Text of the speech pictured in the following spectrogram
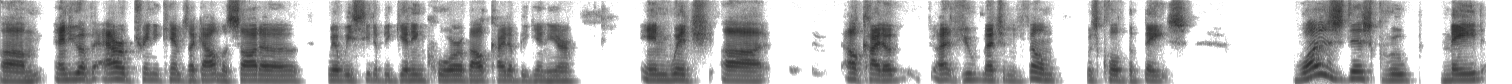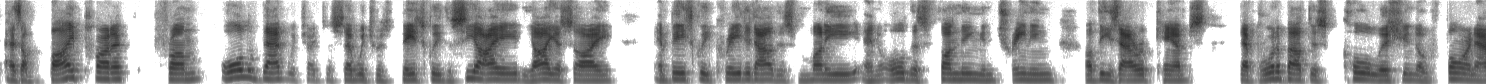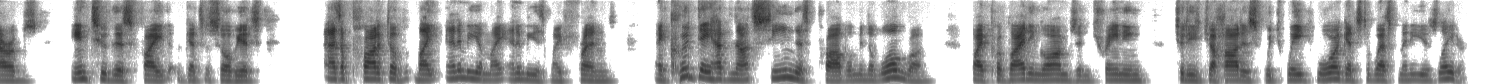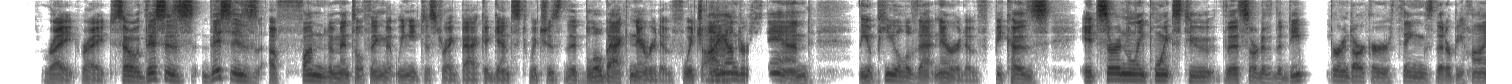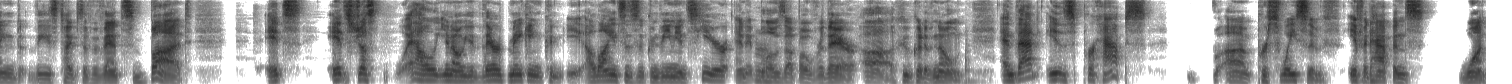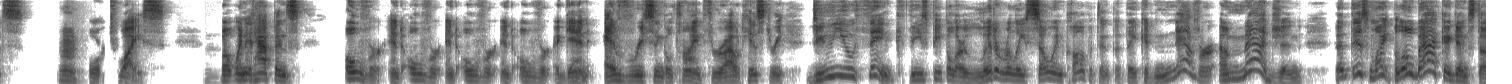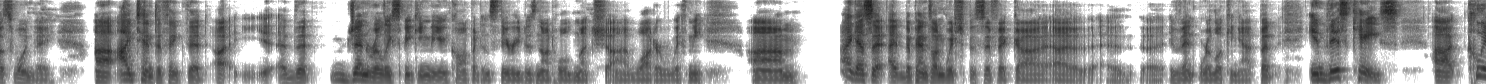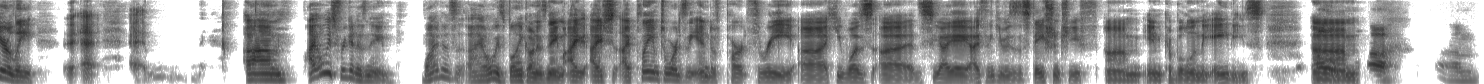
Um, and you have Arab training camps like Al Masada, where we see the beginning core of Al Qaeda begin here, in which uh, Al Qaeda, as you mentioned in the film, was called the base. Was this group made as a byproduct from all of that, which I just said, which was basically the CIA, the ISI, and basically created out of this money and all this funding and training of these Arab camps that brought about this coalition of foreign Arabs into this fight against the Soviets as a product of my enemy and my enemy is my friend And could they have not seen this problem in the long run by providing arms and training to these jihadists, which waged war against the West many years later? Right, right. So this is this is a fundamental thing that we need to strike back against, which is the blowback narrative, which I Mm. understand the appeal of that narrative because it certainly points to the sort of the deeper and darker things that are behind these types of events, but it's it's just well, you know, they're making con- alliances of convenience here and it Mm. blows up over there. Uh, who could have known? And that is perhaps uh, persuasive if it happens once Mm. or twice. Mm. But when it happens over and over and over and over again, every single time throughout history, do you think these people are literally so incompetent that they could never imagine that this might blow back against us one day? Uh, I tend to think that uh, that generally speaking, the incompetence theory does not hold much uh, water with me. Um, I guess it, it depends on which specific uh, uh, uh, event we're looking at. But in this case, uh, clearly, uh, uh, um, I always forget his name. Why does I always blank on his name? I, I I play him towards the end of part three. Uh, he was uh the CIA. I think he was the station chief um in Kabul in the eighties. Um, Oh, uh, um,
